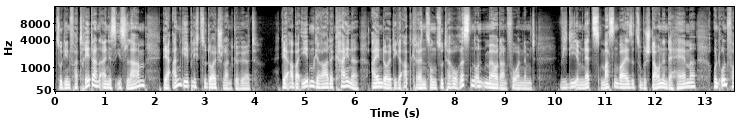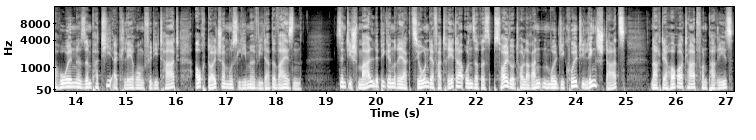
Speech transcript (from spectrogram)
zu den Vertretern eines Islam, der angeblich zu Deutschland gehört, der aber eben gerade keine eindeutige Abgrenzung zu Terroristen und Mördern vornimmt, wie die im Netz massenweise zu bestaunende Häme und unverhohlene Sympathieerklärung für die Tat auch deutscher Muslime wieder beweisen, sind die schmallippigen Reaktionen der Vertreter unseres pseudotoleranten Multikulti-Linksstaats nach der Horrortat von Paris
